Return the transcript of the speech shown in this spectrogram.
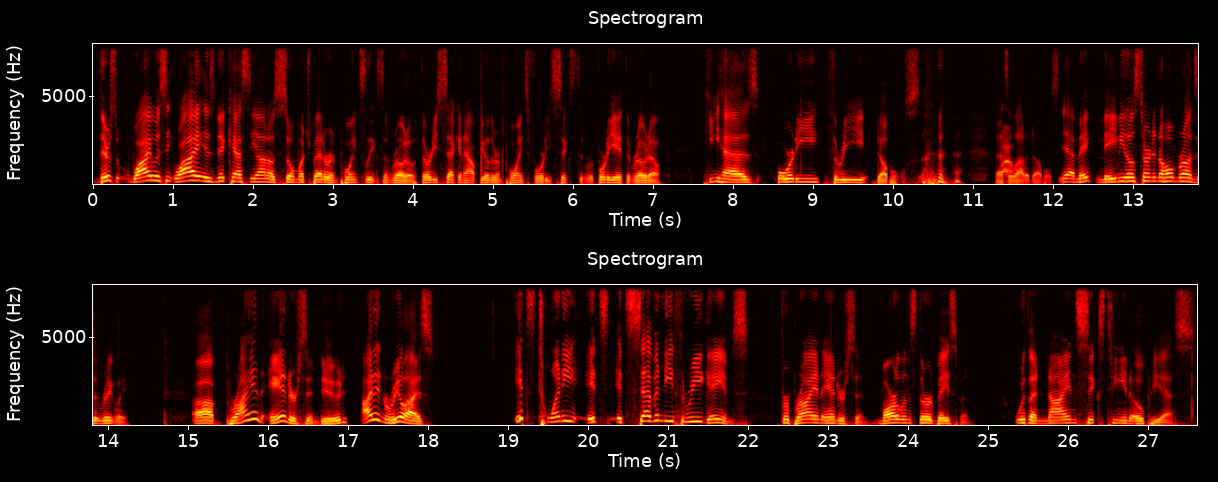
there's why was he? Why is Nick Castellanos so much better in points leagues than Roto? 32nd outfielder in points, 46th and 48th in Roto. He has 43 doubles. That's a lot of doubles. Yeah, may, maybe those turn into home runs at Wrigley. Uh, Brian Anderson, dude, I didn't realize it's 20. It's it's 73 games for Brian Anderson, Marlins third baseman, with a 916 OPS.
